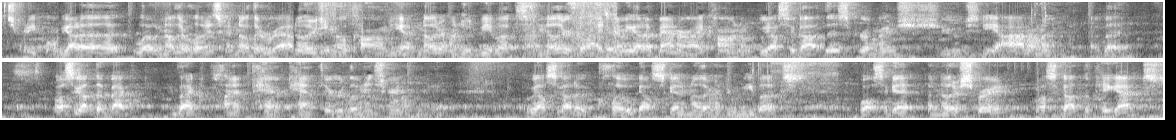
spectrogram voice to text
It's pretty cool. We got a lo another loading screen, another wrap, another emocon. We got another 100 V-Bucks, another glider, and we got a banner icon. We also got this girl named Shuski. I don't know, but we also got the back back plant, pan, panther loading screen. We also got a cloak. We also got another 100 V-Bucks. We also get another spray. We also got the pig axe.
